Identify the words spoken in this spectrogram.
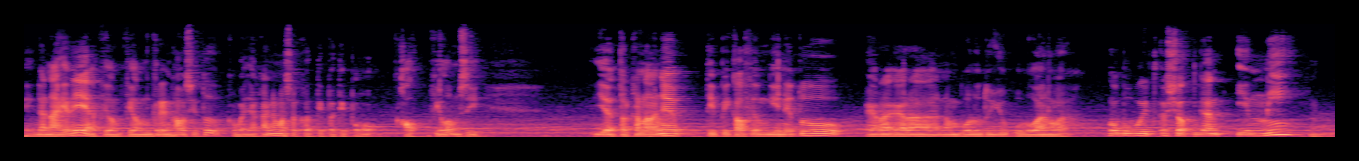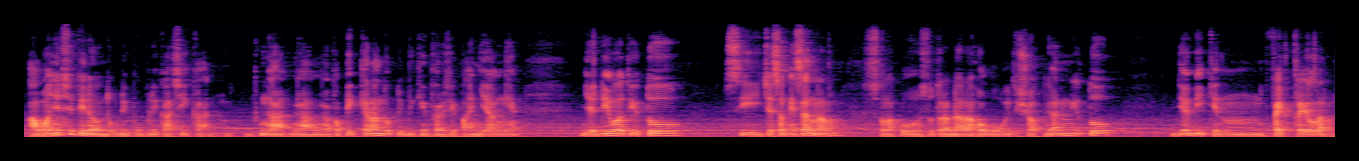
Dan akhirnya ya film-film Greenhouse itu kebanyakannya masuk ke tipe-tipe cult film sih ya terkenalnya tipikal film gini tuh era-era 60-70an lah. Hobo with a Shotgun ini awalnya sih tidak untuk dipublikasikan, nggak nggak nggak kepikiran untuk dibikin versi panjangnya. Jadi waktu itu si Jason Eisener selaku sutradara Hobo with a Shotgun itu dia bikin fake trailer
